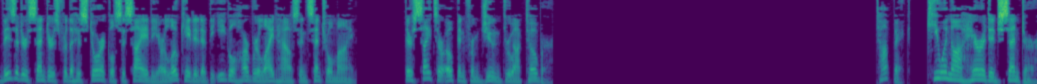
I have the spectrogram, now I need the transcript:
Visitor centers for the Historical Society are located at the Eagle Harbor Lighthouse and Central Mine. Their sites are open from June through October. Keweenaw Heritage Center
